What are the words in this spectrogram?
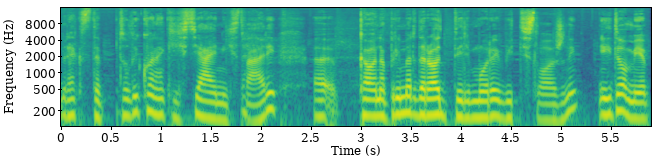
Rekli ste toliko nekih sjajnih stvari, e, kao na primjer da roditelji moraju biti složni i to mi je,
